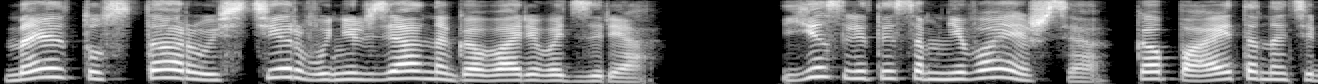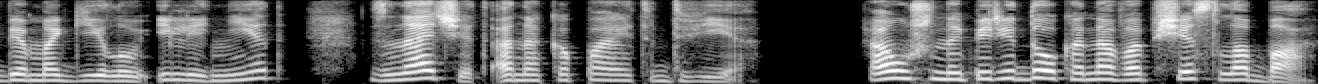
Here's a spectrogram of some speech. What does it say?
на эту старую стерву нельзя наговаривать зря. Если ты сомневаешься, копает она тебе могилу или нет, значит, она копает две. А уж напередок она вообще слаба.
